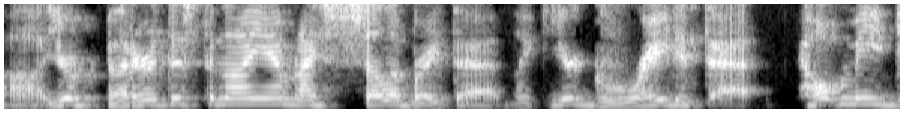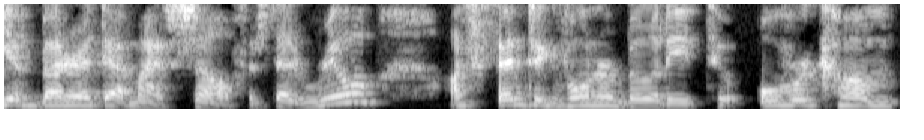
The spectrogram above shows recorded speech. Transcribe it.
uh, you're better at this than I am, and I celebrate that. Like you're great at that. Help me get better at that myself. It's that real, authentic vulnerability to overcome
